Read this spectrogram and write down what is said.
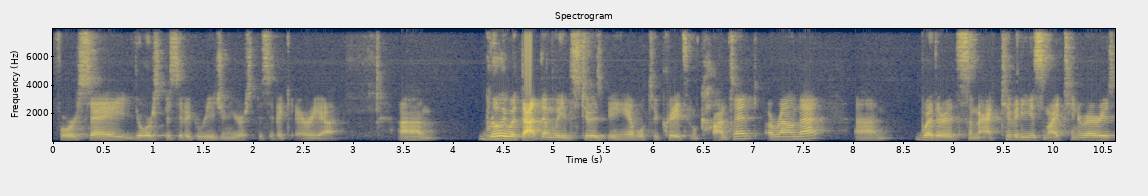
for, say, your specific region, your specific area. Um, really, what that then leads to is being able to create some content around that. Um, whether it's some activities, some itineraries,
